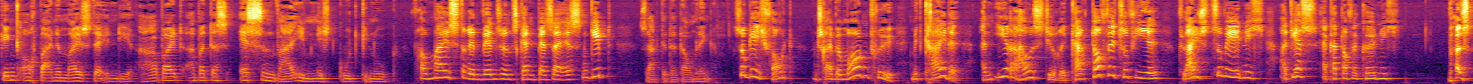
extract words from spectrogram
ging auch bei einem Meister in die Arbeit, aber das Essen war ihm nicht gut genug. Frau Meisterin, wenn sie uns kein besser Essen gibt, sagte der Daumling, so gehe ich fort und schreibe morgen früh mit Kreide an Ihre Haustüre Kartoffel zu viel, Fleisch zu wenig. Adies, Herr Kartoffelkönig. Was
